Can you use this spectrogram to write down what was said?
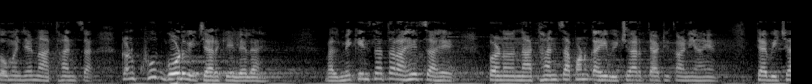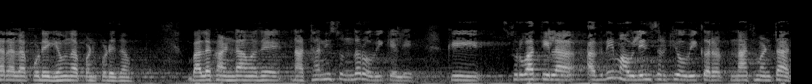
तो म्हणजे नाथांचा. कारण खूप गोड विचार केलेला आहे. वाल्मिकींचा तर आहेच आहे पण नाथांचा पण काही विचार त्या ठिकाणी आहे. त्या विचाराला पुढे घेऊन आपण पुढे जाऊ. बालकांडामध्ये नाथांनी सुंदर ओवी केली की सुरुवातीला अगदी माऊलींसारखी ओवी करत नाथ म्हणतात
